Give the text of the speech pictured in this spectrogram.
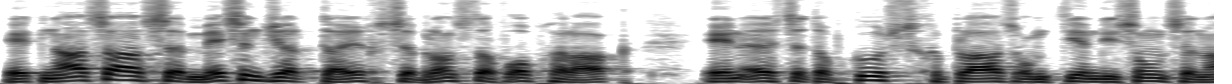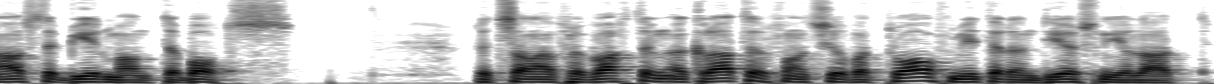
het NASA se Messenger-tuig se brandstof opgeraak en is dit op koers geplaas om teen die son se naaste buurman te bots. Dit sal aan verwagting 'n krater van so wat 12 meter in deursnee laat.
